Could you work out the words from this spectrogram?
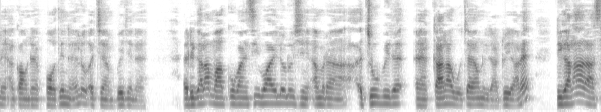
တင်အကောင့်ထဲပေါ်တင်တယ်လို့အကြံပေးခြင်းတယ်အဲဒီကာလမှာကိုပိုင်စီးပွားရေးလုပ်လို့ရှိရင်အမရန်အကျိုးပေးတဲ့အဲကာလကိုကြာရောက်နေတာတွေ့ရတယ်ဒီကာလကစ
